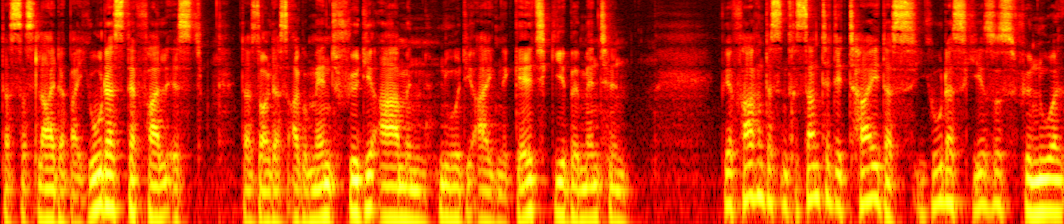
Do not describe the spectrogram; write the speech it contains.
dass das leider bei Judas der Fall ist. Da soll das Argument für die Armen nur die eigene Geldgier bemänteln. Wir erfahren das interessante Detail, dass Judas Jesus für nur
